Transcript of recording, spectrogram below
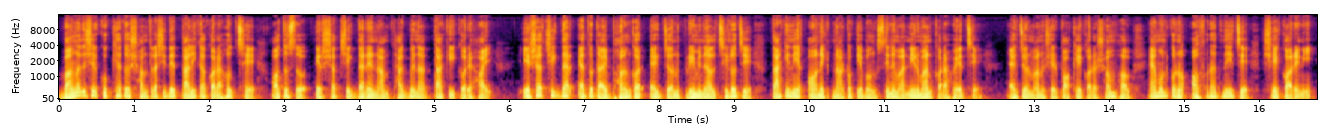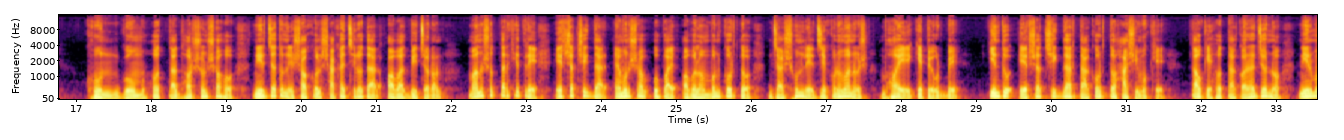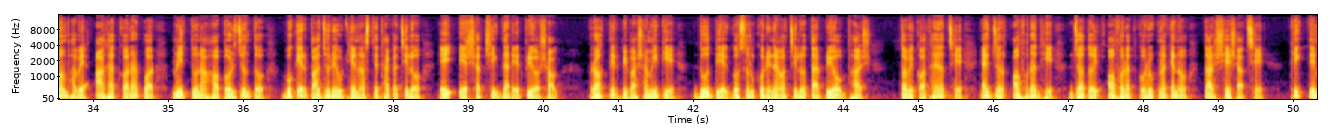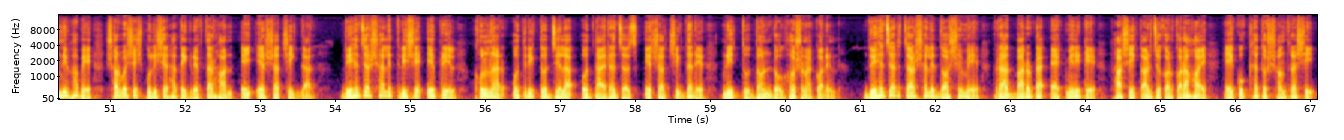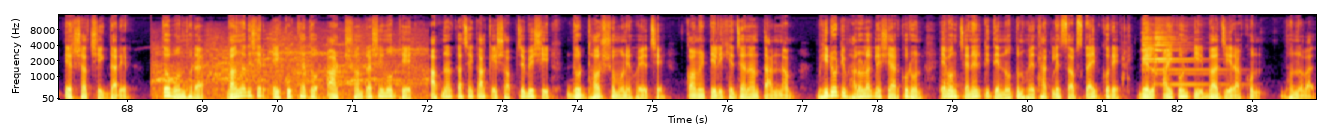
বাংলাদেশের কুখ্যাত সন্ত্রাসীদের তালিকা করা হচ্ছে, অথচ এরশাদ শিকদারের নাম থাকবে না তা কি করে হয়? এরশাদ শিকদার এতটাই ভয়ঙ্কর একজন ক্রিমিনাল ছিল যে তাকে নিয়ে অনেক নাটক এবং সিনেমা নির্মাণ করা হয়েছে। একজন মানুষের পক্ষে করা সম্ভব এমন কোনো অপরাধ নেই যে সে করেনি। খুন, গুম, হত্যা, ধর্ষণ সহ নির্যাতনের সকল শাখায় ছিল তার অবাধ বিচরণ। মানুষ হত্যার ক্ষেত্রে এরশাদ শিকদার এমন সব উপায় অবলম্বন করত যা শুনলে যে কোনো মানুষ ভয়ে কেঁপে উঠবে। কিন্তু এরশাদ শিকদার তা করত হাসি মুখে কাউকে হত্যা করার জন্য নির্মমভাবে আঘাত করার পর মৃত্যু না হওয়া পর্যন্ত বুকের পাজরে উঠে নাচতে থাকা ছিল এই এরশাদ শিকদারের প্রিয় শখ। রক্তের পিপাসা মিটিয়ে দুধ দিয়ে গোসল করে নেওয়া ছিল তার প্রিয় অভ্যাস। তবে কথায় আছে, একজন অপরাধী যতই অপরাধ করুক না কেন তার শেষ আছে। ঠিক তেমনিভাবে সর্বশেষ পুলিশের হাতে গ্রেপ্তার হন এই এরশাদ শিকদার। দুই হাজার সালে ত্রিশে এপ্রিল খুলনার অতিরিক্ত জেলা ও দায়রা জজ এরশাদ শিকদারের মৃত্যুদণ্ড ঘোষণা করেন। দুই হাজার চার সালে দশে মে রাত বারোটা এক মিনিটে ফাঁসি কার্যকর করা হয় এই কুখ্যাত সন্ত্রাসী এরশাদ শিকদারের। তো বন্ধুরা, বাংলাদেশের এই কুখ্যাত আট সন্ত্রাসীর মধ্যে আপনার কাছে কাকে সবচেয়ে বেশি দুর্ধর্ষ মনে হয়েছে? কমেন্টে লিখে জানান তার নাম। ভিডিওটি ভালো লাগলে শেয়ার করুন এবং চ্যানেলটিতে নতুন হয়ে থাকলে সাবস্ক্রাইব করে বেল আইকনটি বাজিয়ে রাখুন। ধন্যবাদ।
